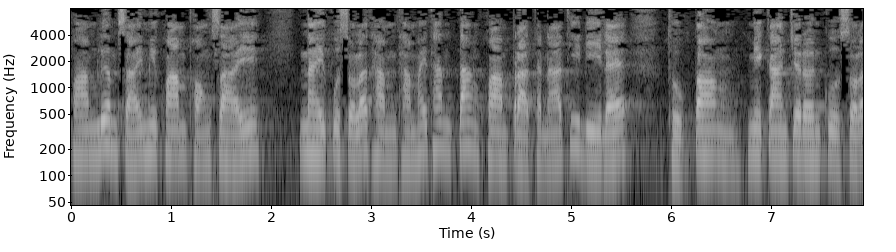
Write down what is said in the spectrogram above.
ความเลื่อมใส มีความผ่องใส ในกุศลธรรมทำให้ท่านตั้งความปรารถนาที่ดีและถูกต้อง มีการเจริญกุศล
